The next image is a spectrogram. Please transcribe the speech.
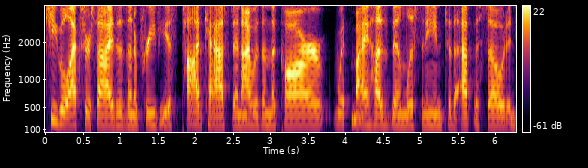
Kegel exercises in a previous podcast, and I was in the car with my husband listening to the episode, and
